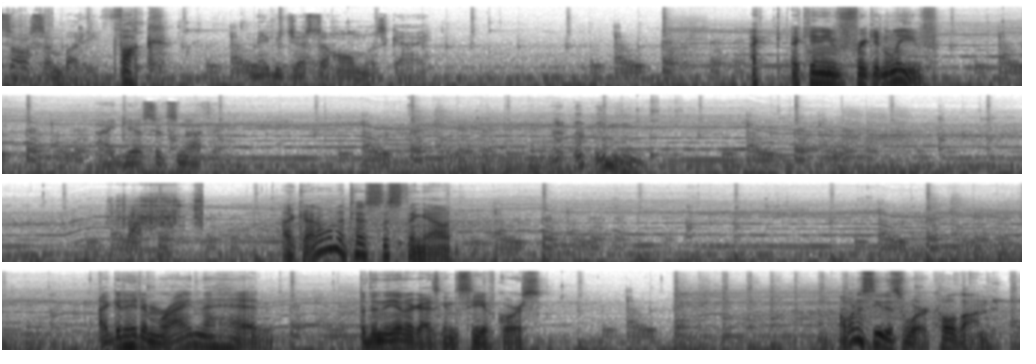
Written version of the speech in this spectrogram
Saw somebody. Fuck. Maybe just a homeless guy. I, I can't even freaking leave. I guess it's nothing. I kind of want to test this thing out. I could hit him right in the head, but then the other guy's going to see, of course. I want to see this work. Hold on.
